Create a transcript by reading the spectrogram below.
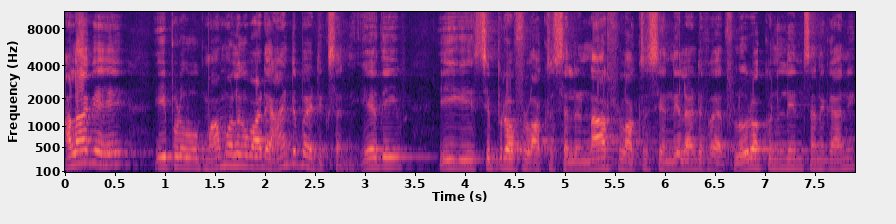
అలాగే ఇప్పుడు మామూలుగా వాడే యాంటీబయాటిక్స్ అని. ఏది? ఈ సిప్రోఫ్లాక్సిసిలిన్ నార్ఫ్లాక్సిసిన్ ఇలాంటి ఫ్లోరోక్వినిలిన్స్ అని కానీ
